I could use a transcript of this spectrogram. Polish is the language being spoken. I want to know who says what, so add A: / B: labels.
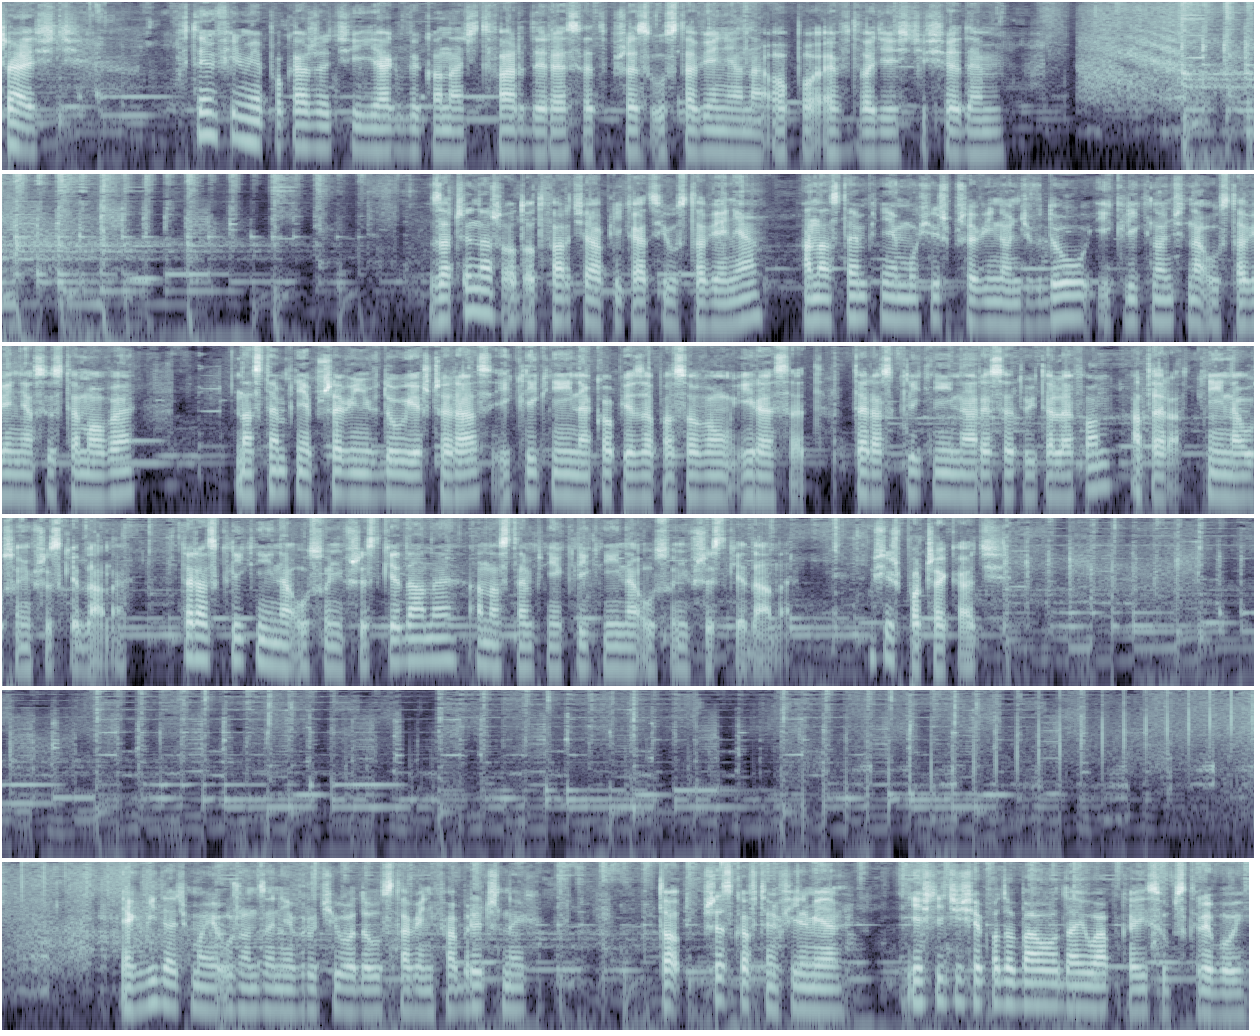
A: Cześć. W tym filmie pokażę Ci jak wykonać twardy reset przez ustawienia na Oppo F27. Zaczynasz od otwarcia aplikacji ustawienia, a następnie musisz przewinąć w dół i kliknąć na ustawienia systemowe. Następnie przewiń w dół jeszcze raz i kliknij na kopię zapasową i reset. Teraz kliknij na resetuj telefon, a teraz kliknij na usuń wszystkie dane. Teraz kliknij na usuń wszystkie dane, a następnie kliknij na usuń wszystkie dane. Musisz poczekać. Jak widać, moje urządzenie wróciło do ustawień fabrycznych. To wszystko w tym filmie. Jeśli Ci się podobało, daj łapkę i subskrybuj.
